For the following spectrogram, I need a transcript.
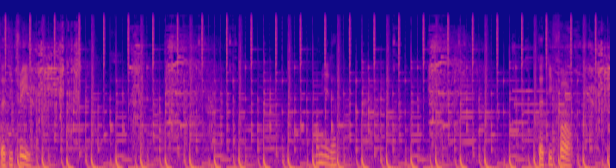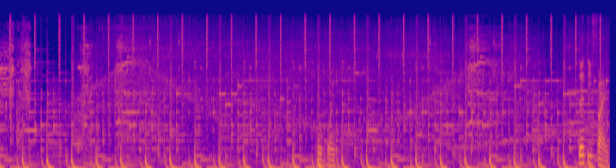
33 how many left 34 boy. 35.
